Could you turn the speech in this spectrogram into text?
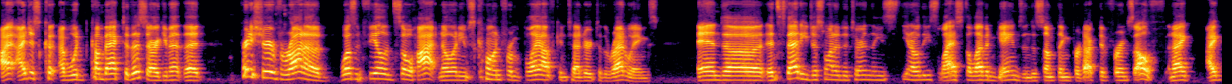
I, I just could, I would come back to this argument that pretty sure Vrana wasn't feeling so hot knowing he was going from playoff contender to the Red Wings and uh, instead he just wanted to turn these you know these last 11 games into something productive for himself and i i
